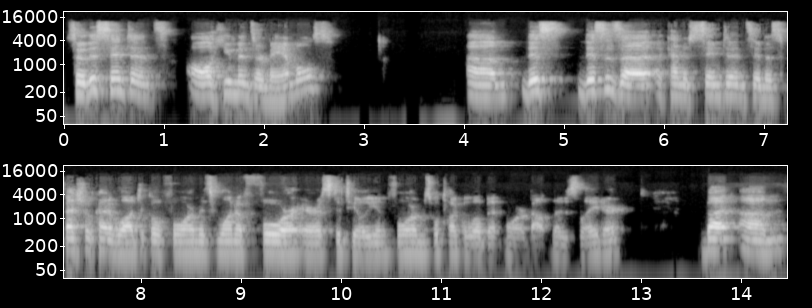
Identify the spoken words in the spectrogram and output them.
So this sentence, all humans are mammals. Um, this this is a, a, kind of sentence in a special kind of logical form. It's one of four Aristotelian forms. We'll talk a little bit more about those later. But um,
